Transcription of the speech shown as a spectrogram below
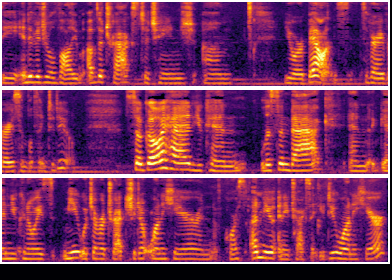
the individual volume of the tracks to change um, your balance. It's a very, very simple thing to do. So go ahead, you can listen back, and again, you can always mute whichever tracks you don't want to hear, and of course, unmute any tracks that you do want to hear.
